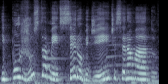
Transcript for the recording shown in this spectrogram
e por justamente ser obediente e ser amado.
